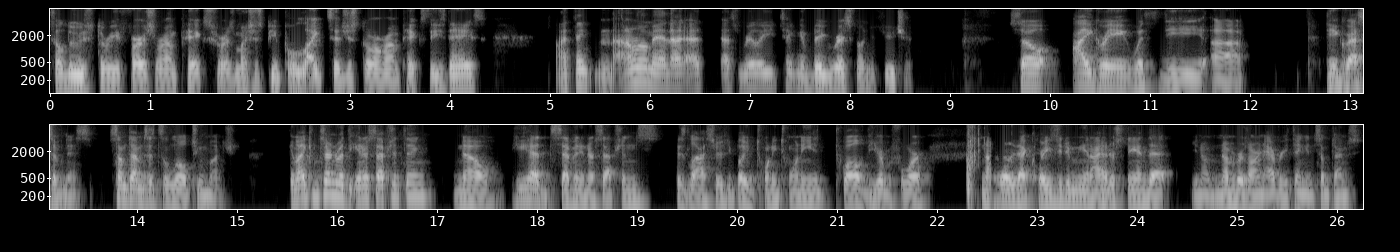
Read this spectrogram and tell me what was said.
to lose three first round picks for as much as people like to just throw around picks these days. I think I don't know, man. That, that that's really taking a big risk on your future. So I agree with the uh, the aggressiveness. Sometimes it's a little too much. Am I concerned about the interception thing? No, he had seven interceptions his last year. He played 2020 and 12 the year before. Not really that crazy to me. And I understand that, you know, numbers aren't everything. And sometimes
